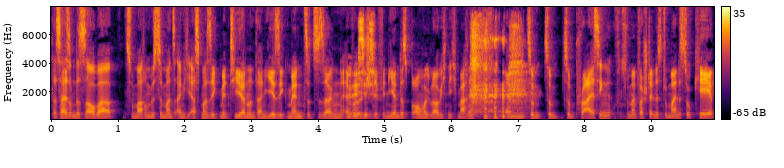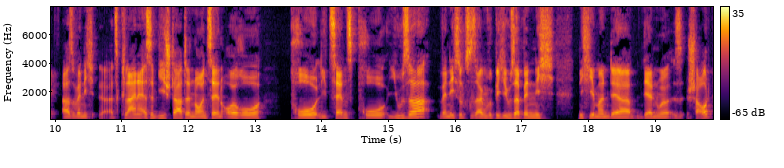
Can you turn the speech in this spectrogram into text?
Das heißt, um das sauber zu machen, müsste man es eigentlich erstmal segmentieren und dann je Segment sozusagen ein Average Richtig. definieren. Das brauchen wir, glaube ich, nicht machen. ähm, zum, zum, zum Pricing, zu meinem Verständnis, du meinst, okay, also wenn ich als kleiner SMB starte, 19 Euro pro Lizenz pro User, wenn ich sozusagen wirklich User bin, nicht, nicht jemand, der, der nur schaut.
